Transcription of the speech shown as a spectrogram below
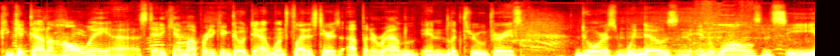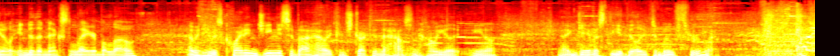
could get down a hallway, a Steadicam operator could go down one flight of stairs, up and around, and look through various doors and windows and, and walls and see, you know, into the next layer below. I mean, he was quite ingenious about how he constructed the house and how he, you know, uh, gave us the ability to move through it.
